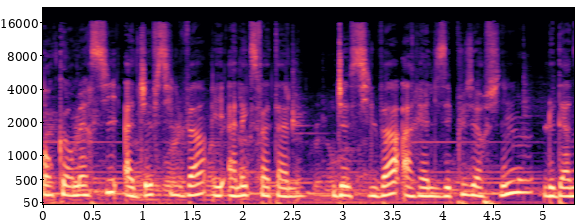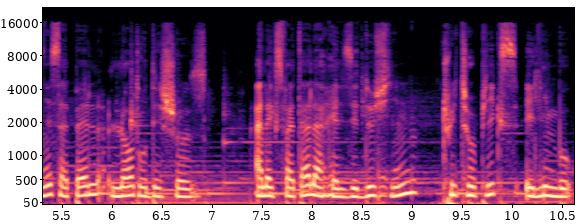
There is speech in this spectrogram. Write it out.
Encore merci à Jeff Silva et Alex Fatal. Jeff Silva a réalisé plusieurs films, le dernier s'appelle L'ordre des choses. Alex Fatal a réalisé deux films, Tree Tropics et Limbo.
